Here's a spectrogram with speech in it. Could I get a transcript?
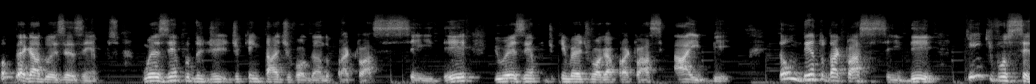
Vamos pegar dois exemplos. O exemplo de, de quem está advogando para a classe C e D e o exemplo de quem vai advogar para a classe A e B. Então, dentro da classe C e D, quem que você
